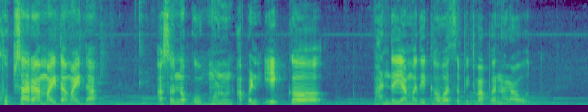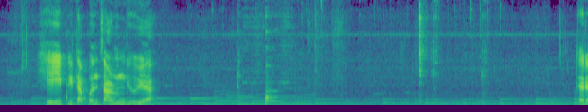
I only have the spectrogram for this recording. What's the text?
खूप सारा मैदा मैदा असं नको म्हणून आपण एक भांडं यामध्ये गव्हाचं पीठ वापरणार आहोत. हेही पीठ आपण चाळून घेऊया. तर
